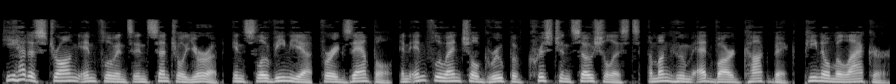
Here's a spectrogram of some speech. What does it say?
He had a strong influence in Central Europe, in Slovenia, for example, an influential group of Christian socialists, among whom Edvard Kocbek, Pino Mlakar,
